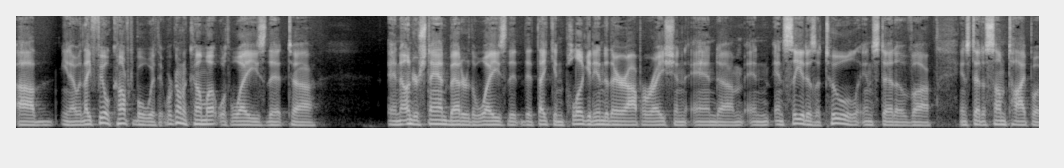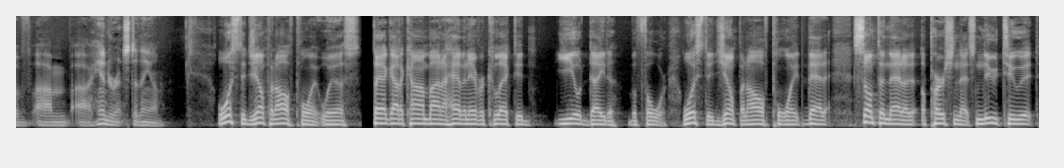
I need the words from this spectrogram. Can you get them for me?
Um, you know, and they feel comfortable with it. We're going to come up with ways that uh, and understand better the ways that, that they can plug it into their operation and um, and and see it as a tool instead of uh, instead of some type of um, uh, hindrance to them. What's the jumping off point, Wes? Say I got a combine I haven't ever collected yield data before. What's the jumping off point that something that a, a person that's new to it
